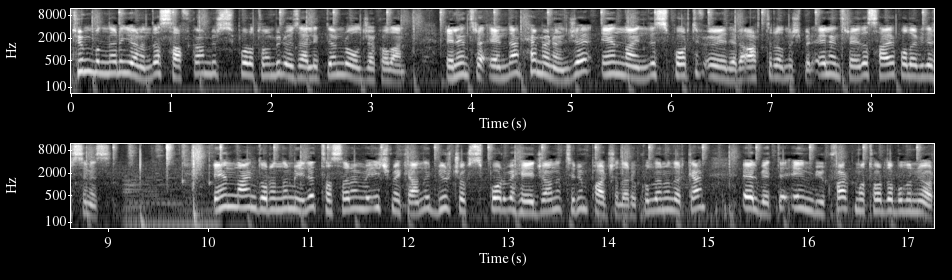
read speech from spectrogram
Tüm bunların yanında safkan bir spor otomobil özelliklerinde olacak olan Elantra N'den hemen önce N-Line ile sportif öğeleri arttırılmış bir Elantra'ya da sahip olabilirsiniz. N-Line donanımı ile tasarım ve iç mekanda birçok spor ve heyecanlı trim parçaları kullanılırken elbette en büyük fark motorda bulunuyor.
